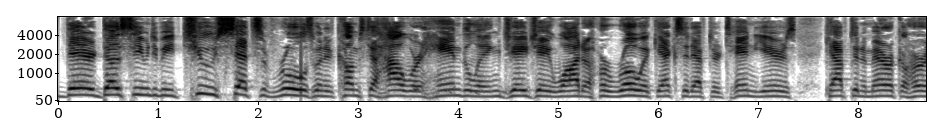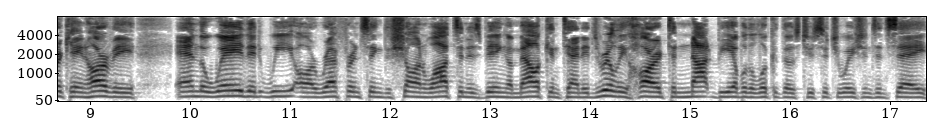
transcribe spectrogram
there does seem to be two sets of rules when it comes to how we're handling J.J. Watt, a heroic exit after 10 years, Captain America, Hurricane Harvey, and the way that we are referencing Deshaun Watson as being a malcontent. It's really hard to not be able to look at those two situations and say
